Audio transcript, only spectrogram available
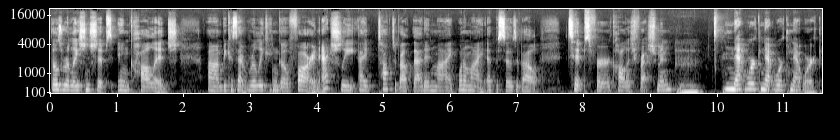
those relationships in college. Um, because that really can go far. And actually, I talked about that in my one of my episodes about tips for college freshmen. Mm-hmm. Network, network, network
